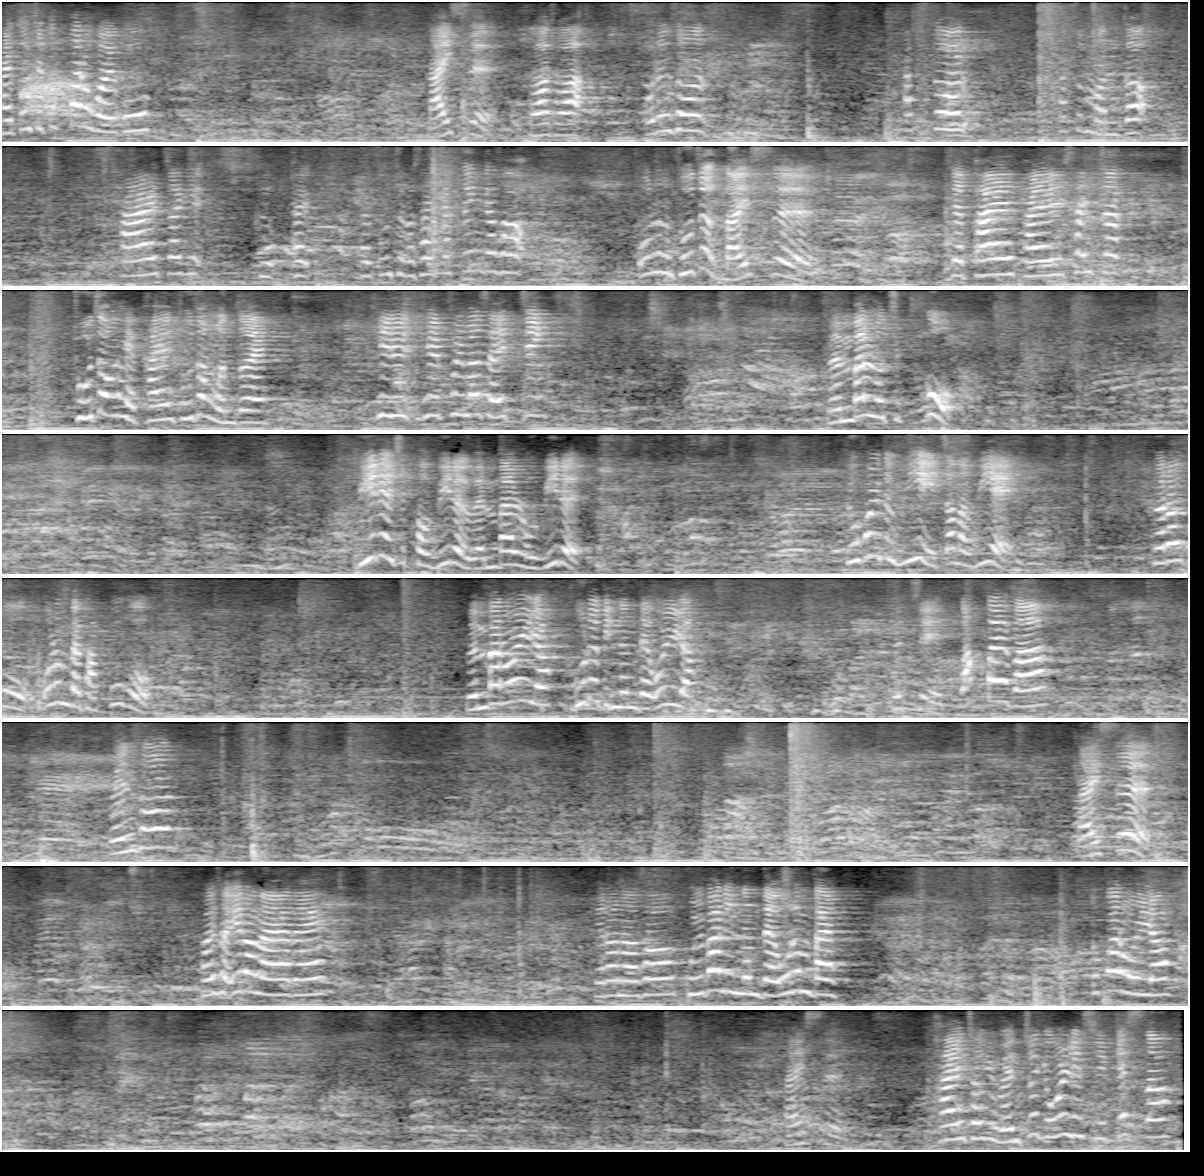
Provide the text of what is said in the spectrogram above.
발꿈치 똑바로 걸고. 나이스. 좋아 좋아. 오른손. 합손. 합손 먼저. 살짝 그 발, 발꿈치로 살짝 당겨서. 오른손 조준. 나이스. 이제 발 발 살짝 조정해. 발 조정 먼저 해힐 힐 풀면서 엣징 왼발로 짚고 위를 짚어 위를. 왼발로 위를. 그 홀드 위에 있잖아 위에. 그러고 오른발 바꾸고. 왼발 올려. 무릎 있는데 올려. 그렇지 꽉 밟아. 왼손. 나이스. 거기서 일어나야 돼 일어나서 골반 있는데 오른발. 똑바로 올려. 나이스. 발 저기 왼쪽에 올릴 수 있겠어?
